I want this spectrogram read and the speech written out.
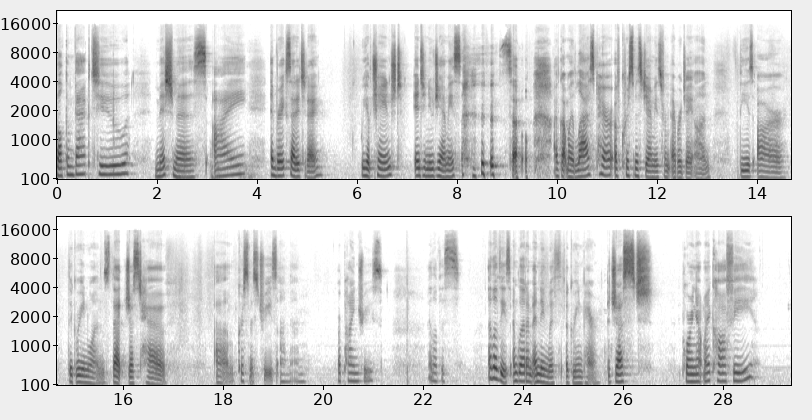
Welcome back to Mishmas. I am very excited today. We have changed into new jammies. so I've got my last pair of Christmas jammies from Eberjey on. These are the green ones that just have um, Christmas trees on them or pine trees. I love this. I love these. I'm glad I'm ending with a green pair. Just pouring out my coffee.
